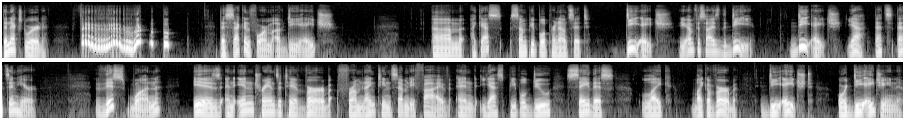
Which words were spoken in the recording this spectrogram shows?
The next word. The second form of DH. Um, I guess some people pronounce it DH. You emphasize the D. DH. Yeah, that's that's in here. This one is an intransitive verb from 1975 and yes, people do say this like like a verb, DH'd or DHing.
